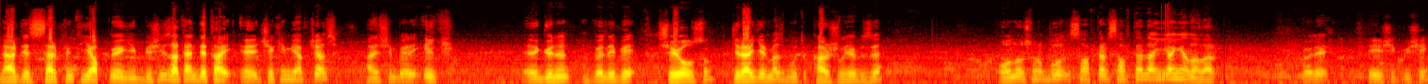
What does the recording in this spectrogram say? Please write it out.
Neredeyse serpinti yapmıyor gibi bir şey. Zaten detay e, çekim yapacağız. Hani şimdi böyle ilk e, günün böyle bir şey olsun. Girer girmez bu karşılıyor bizi. Ondan sonra bu safter safterden yan yanalar. Böyle değişik bir şey.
